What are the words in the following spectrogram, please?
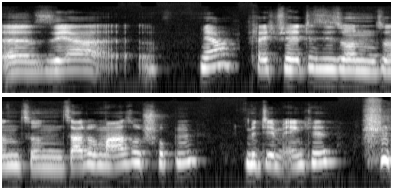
äh, sehr, äh, ja, vielleicht hätte sie so einen, so einen, so einen Sadomaso-Schuppen mit dem Enkel.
